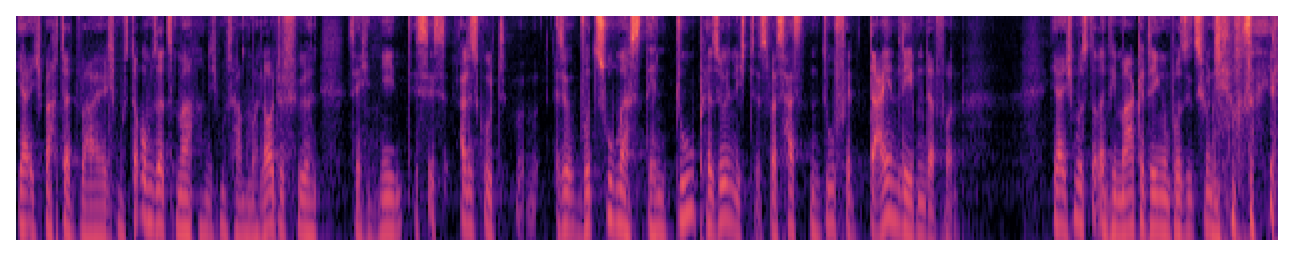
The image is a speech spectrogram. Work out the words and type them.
Ja, ich mache das, weil ich muss da Umsatz machen, ich muss haben mal Leute führen. Sag ich, nee, das ist alles gut. Also wozu machst denn du persönlich das? Was hast denn du für dein Leben davon? Ja, ich muss doch irgendwie Marketing und Positionierung sein.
